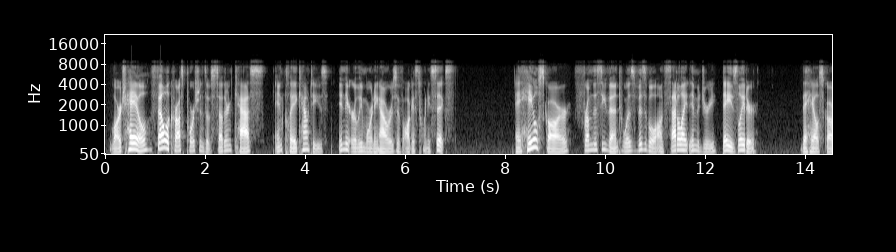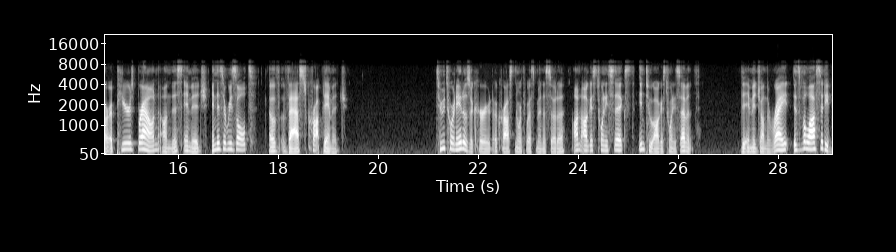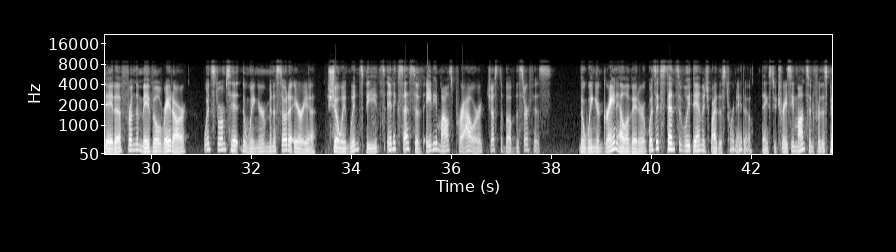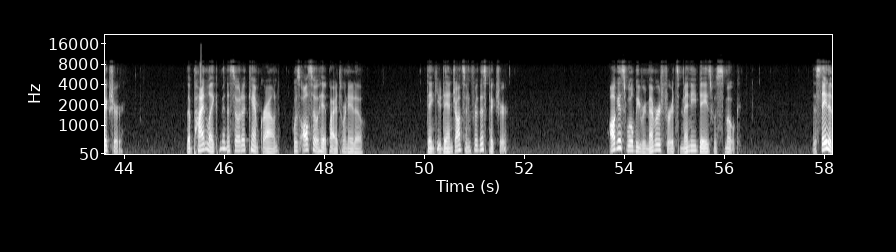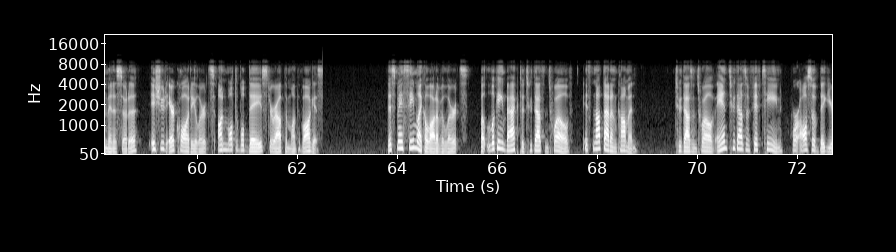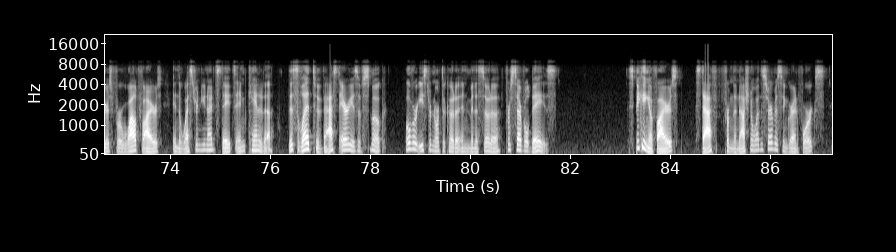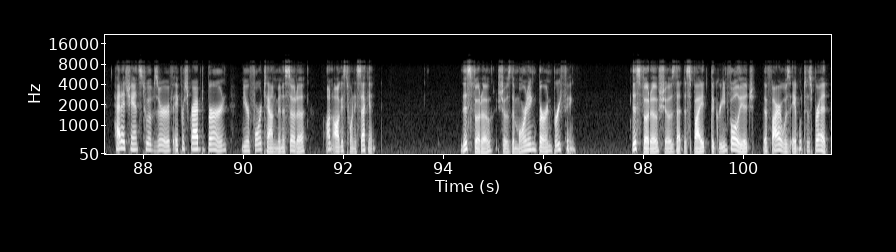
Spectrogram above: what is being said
Large hail fell across portions of southern Cass and Clay counties in the early morning hours of August 26th. A hail scar from this event was visible on satellite imagery days later. The hail scar appears brown on this image and is a result of vast crop damage. Two tornadoes occurred across northwest Minnesota on August 26th into August 27th. The image on the right is velocity data from the Mayville radar when storms hit the Winger, Minnesota area, showing wind speeds in excess of 80 miles per hour just above the surface. The Winger grain elevator was extensively damaged by this tornado, thanks to Tracy Monson for this picture. The Pine Lake, Minnesota campground was also hit by a tornado. Thank you, Dan Johnson, for this picture. August will be remembered for its many days with smoke. The state of Minnesota issued air quality alerts on multiple days throughout the month of August. This may seem like a lot of alerts, but looking back to 2012, it's not that uncommon. 2012 and 2015 were also big years for wildfires in the western United States and Canada. This led to vast areas of smoke over eastern North Dakota and Minnesota for several days. Speaking of fires, staff from the National Weather Service in Grand Forks had a chance to observe a prescribed burn near Fosston, Minnesota on August 22nd. This photo shows the morning burn briefing. This photo shows that despite the green foliage, the fire was able to spread.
